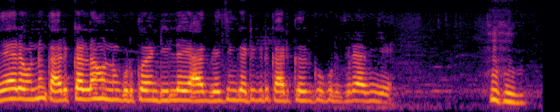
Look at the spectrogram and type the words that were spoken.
வேறு ஒன்றும் கருக்கெல்லாம் ஒன்றும் கொடுக்க வேண்டியதில்லை யார் பேச்சும் கேட்டுக்கிட்டு கருக்கு கருக்கு கொடுத்துடாதீங்க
